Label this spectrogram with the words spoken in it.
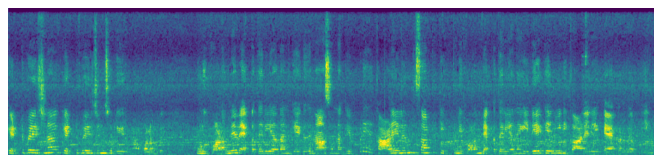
கெட்டு போயிடுச்சுன்னா கெட்டு போயிடுச்சுன்னு சொல்லியிருக்கணும் குழம்பு. உனக்கு குழம்பே வைக்க தெரியாதான்னு கேட்குது நான் சொன்னேன் எப்படி காலையிலேருந்து சாப்பிட்டுட்டு இப்போ நீ குழம்பு வைக்க தெரியாத? இதே கேள்வி நீ காலையிலேயே கேட்குறது அப்படின்னு.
